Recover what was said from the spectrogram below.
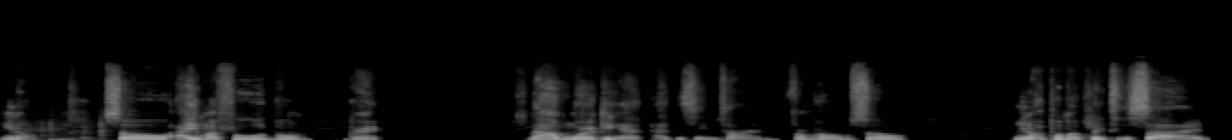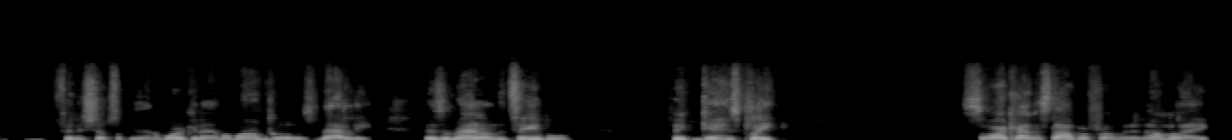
you know. So I eat my food, boom, great. Now I'm working at, at the same time from home. So, you know, I put my plate to the side, finish up something that I'm working at. My mom goes, Natalie, there's a man on the table, pick, get his plate. So I kind of stop her from it, and I'm like,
